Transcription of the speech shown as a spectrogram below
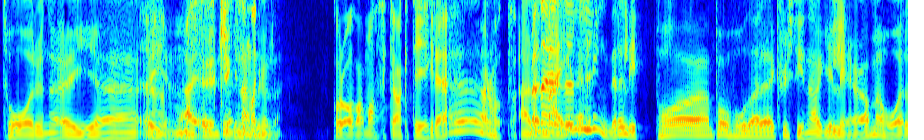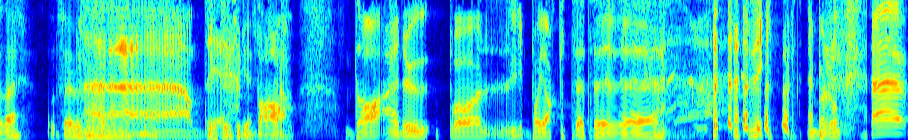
tår under øyet øye, maske, er sånn kanskje. greier greie. Er det? Er det Men, meg, eh, eller ligner det litt på, på hun der Christina Aguilera med håret der? Ser ut som sånn eh, det, Litt usikker. Da, Ja. da er du på, på jakt etter uh, en person. Eh,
